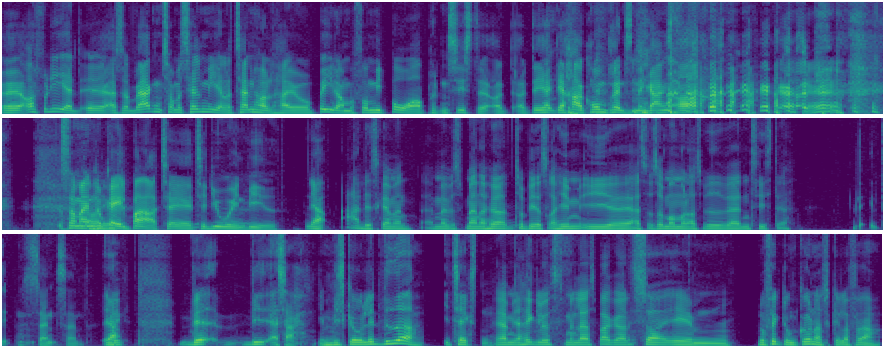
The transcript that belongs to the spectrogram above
Øh, også fordi, at øh, altså, hverken Thomas Helmi eller Tandholt har jo bedt om at få mit bord op på den sidste, og, og det, det har kronprinsen engang. Og, som er en lokal bar til, til de uindvidede. Ja. Ah, det skal man. Men hvis man har hørt Tobias Rahim i... Øh, altså, så må man også vide, hvad den sidste er. Det, det, sandt, sandt. Ja. Ikke? Vi, vi, altså, jamen, vi skal jo lidt videre i teksten. Jamen, jeg har ikke lyst, men lad os bare gøre det. Så øhm, nu fik du en Gunnar-skiller før.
